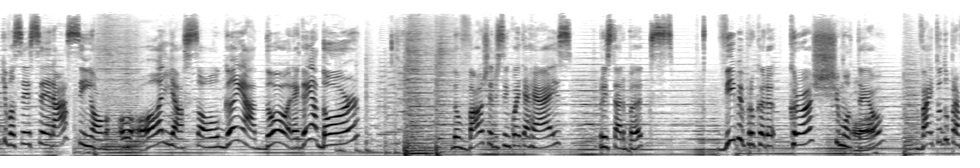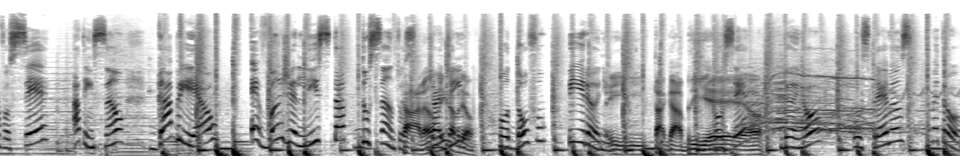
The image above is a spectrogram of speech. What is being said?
Que você será assim, ó. ó, Olha só, o ganhador. É ganhador do voucher de 50 reais pro Starbucks. VIP pro Cru- Crush Motel. Vai tudo pra você. Atenção, Gabriel Evangelista dos Santos. Caramba, hein, Jardim Gabriel? Rodolfo Pirani. Eita, Gabriel. Você ganhou os prêmios do metrô.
